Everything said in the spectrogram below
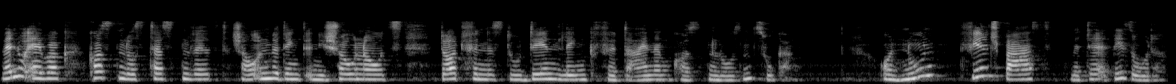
Wenn du A-Work kostenlos testen willst, schau unbedingt in die Show Notes. Dort findest du den Link für deinen kostenlosen Zugang. Und nun viel Spaß mit der Episode.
